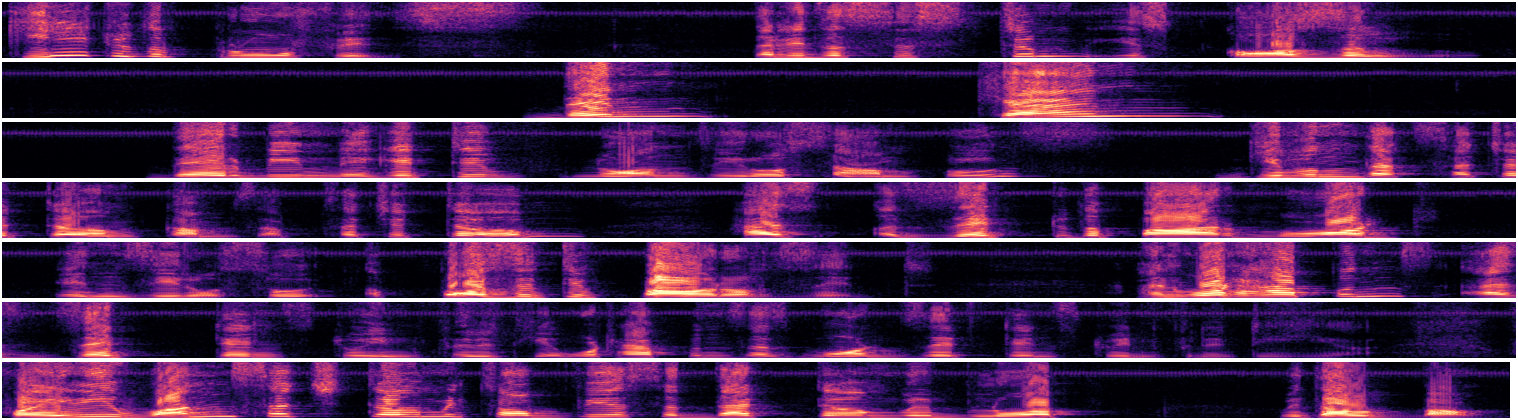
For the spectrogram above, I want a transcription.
key to the proof is that if the system is causal, then can there be negative non-zero samples given that such a term comes up. Such a term has a z to the power mod n 0. So, a positive power of z. And what happens as z tends to infinity? Here, what happens as mod z tends to infinity here? For any one such term, it is obvious that that term will blow up without bound.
